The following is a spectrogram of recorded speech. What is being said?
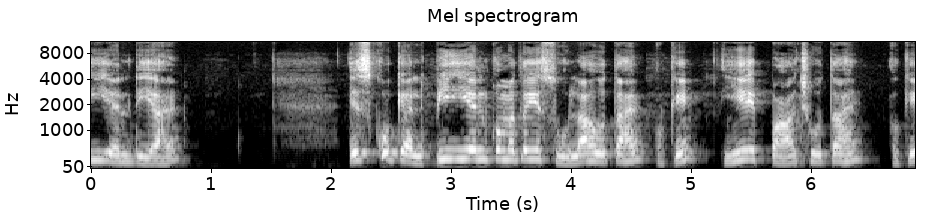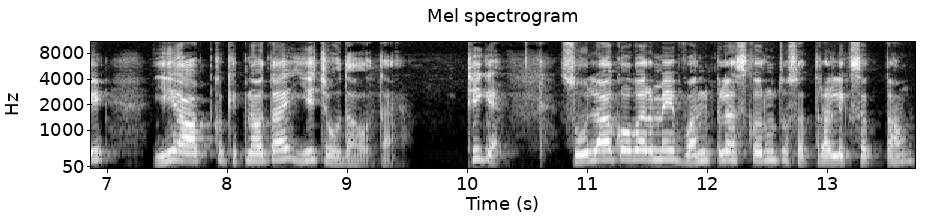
ई एन दिया है। इसको क्या पी ई एन को मतलब ये सोलह होता है, ओके? ये पाँच होता है, ओके? ये आपका कितना होता है? ये चौदह होता है, ठीक है? सोलह को अगर मैं वन प्लस करूँ तो सत्रह लिख सकता हूँ,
